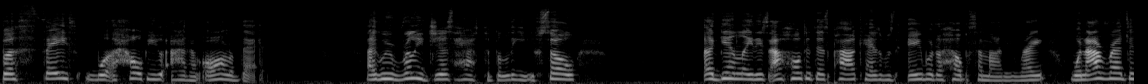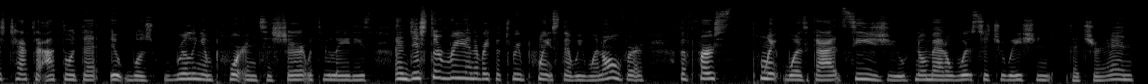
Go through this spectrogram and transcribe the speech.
But faith will help you out of all of that. Like we really just have to believe. So again, ladies, I hope that this podcast was able to help somebody, right? When I read this chapter, I thought that it was really important to share it with you, ladies. And just to reiterate the three points that we went over, the first point was God sees you no matter what situation that you're in.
